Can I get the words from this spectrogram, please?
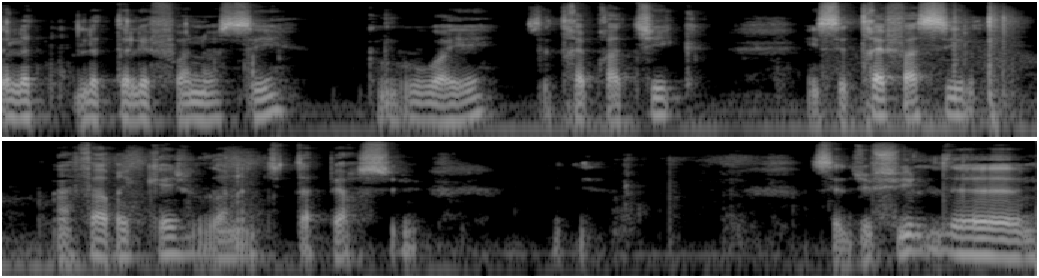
le téléphone aussi, comme vous voyez, c'est très pratique et c'est très facile à fabriquer, je vous donne un petit aperçu. C'est du fil de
